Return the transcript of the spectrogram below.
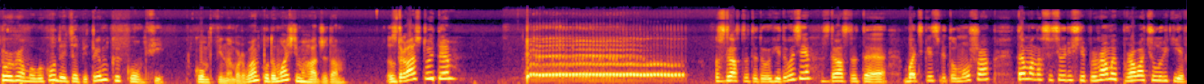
Програма виходить за підтримки Комфі. Комфі номер 1 по домашнім гаджетам. Здравствуйте! Здравствуйте, дорогі друзі! Здравствуйте, батьки Світоноша. Тема нашої сьогоднішньої програми права чоловіків.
